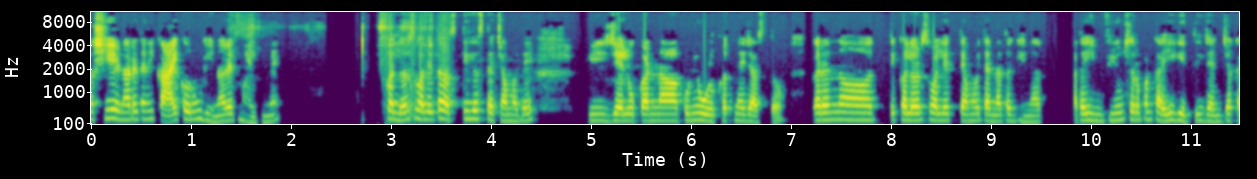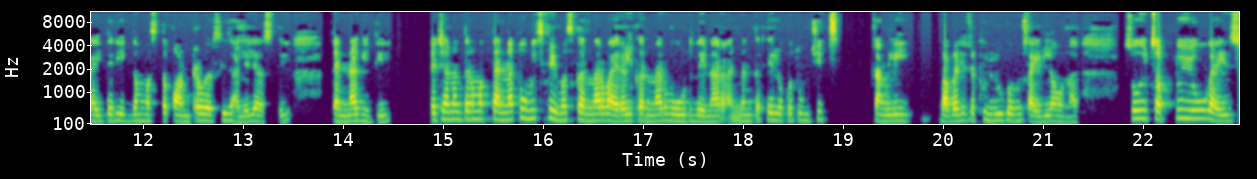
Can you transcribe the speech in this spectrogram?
कशी येणार आहेत आणि काय करून घेणार आहेत माहीत नाही. कलर्स वाले तर असतीलच त्याच्यामध्ये की ज्या लोकांना कोणी ओळखत नाही जास्त. कारण ते कलर्स वाले आहेत, त्यामुळे त्यांना तर घेणार. आता इन्फ्लुएन्सर पण काही घेतील ज्यांच्या काहीतरी एकदम मस्त कॉन्ट्रवर्सी झालेले असतील त्यांना घेतील. त्याच्यानंतर मग त्यांना तुम्हीच फेमस करणार व्हायरल करणार वोट देणार. आणि नंतर ते लोक तुमचीच चांगली बाबाजीचं ठुल्लू करून साईडला होणार. So it's up to you guys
